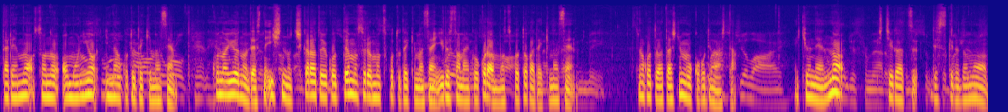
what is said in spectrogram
誰もその重荷を担うことできません。この世のですね意志の力ということでもそれを持つことできません。許さない心は持つことができません。そのこと私にも起こりました去年の7月ですけれども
